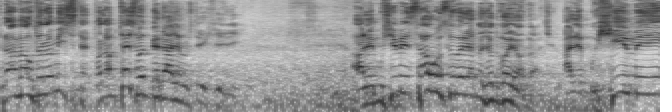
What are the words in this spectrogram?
prawa autonomiczne. To nam też odbierają w tej chwili. Ale musimy całą suwerenność odwojować. Ale musimy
